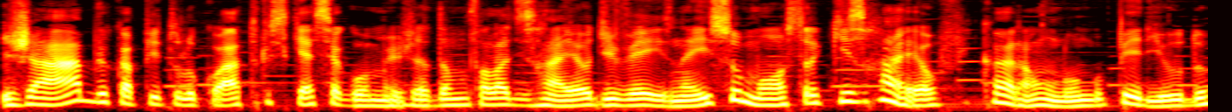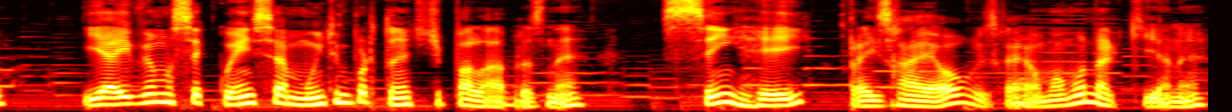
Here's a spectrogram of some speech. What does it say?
Já abre o capítulo 4, esquece a Gomer, já vamos falar de Israel de vez, né? Isso mostra que Israel ficará um longo período. E aí vem uma sequência muito importante de palavras, né? Sem rei para Israel, Israel é uma monarquia, né?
